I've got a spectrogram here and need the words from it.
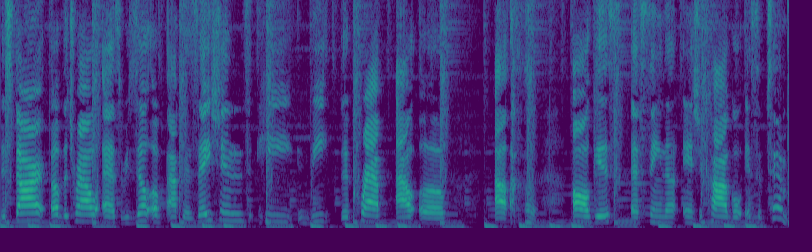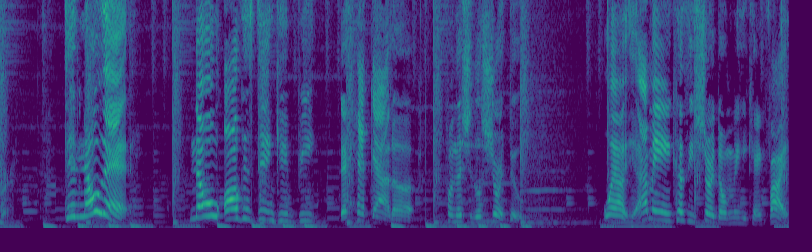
The start of the trial, as a result of accusations, he beat the crap out of uh, August Alsina in Chicago in September. Didn't know that. No, August didn't get beat the heck out of from this little short dude. Well, I mean, because he's short don't mean he can't fight.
